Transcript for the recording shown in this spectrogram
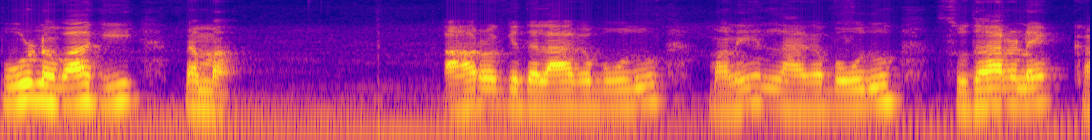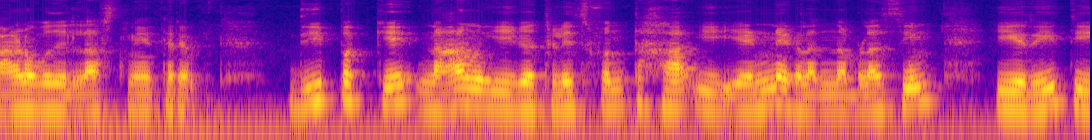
ಪೂರ್ಣವಾಗಿ ನಮ್ಮ ಆರೋಗ್ಯದಲ್ಲಾಗಬಹುದು, ಮನೆಯಲ್ಲಾಗಬಹುದು ಸುಧಾರಣೆ ಕಾಣುವುದಿಲ್ಲ ಸ್ನೇಹಿತರೆ. ದೀಪಕ್ಕೆ ನಾನು ಈಗ ತಿಳಿಸುವಂತಹ ಈ ಎಣ್ಣೆಗಳನ್ನು ಬಳಸಿ, ಈ ರೀತಿ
